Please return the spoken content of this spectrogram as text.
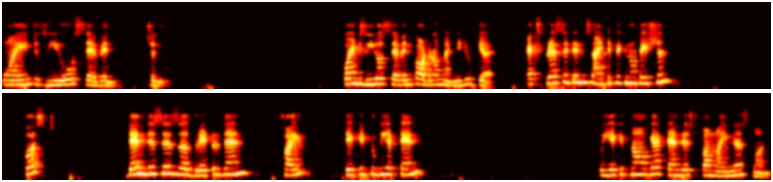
point zero seven चलिए पॉइंट ज़ीरो सेवन का ऑर्डर ऑफ़ मैग्नीट्यूड क्या है express it in scientific notation first then this is greater than five take it to be a ten तो ये कितना हो गया ten raised power minus one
